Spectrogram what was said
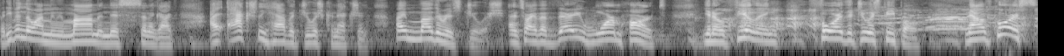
But even though I'm a imam in this synagogue, I actually have a Jewish connection. My mother is Jewish, and so I have a very warm heart, you know, feeling for the Jewish people. Now, of course,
